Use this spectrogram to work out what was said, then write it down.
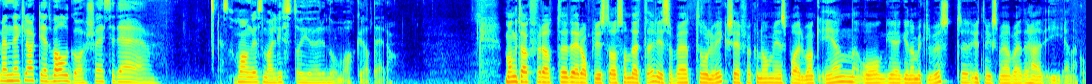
Men det er klart i et valgår så er ikke det så mange som har lyst til å gjøre noe med akkurat det. da. Mange takk for at dere opplyste oss om dette. Elisabeth Holevik, sjeføkonom i Sparebank1, og Gunnar Myklebust, utenriksmedarbeider her i NRK.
